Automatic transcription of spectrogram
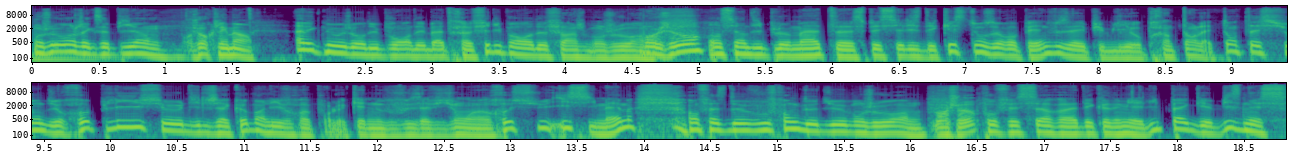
Bonjour Jacques Sapir. Bonjour Clément. Avec nous aujourd'hui pour en débattre, Philippe Henri de Farge, bonjour. Bonjour. Ancien diplomate, spécialiste des questions européennes, vous avez publié au printemps La tentation du repli chez Odile Jacob, un livre pour lequel nous vous avions reçu ici même. En face de vous, Franck de Dieu, bonjour. Bonjour. Professeur d'économie à l'IPAG Business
